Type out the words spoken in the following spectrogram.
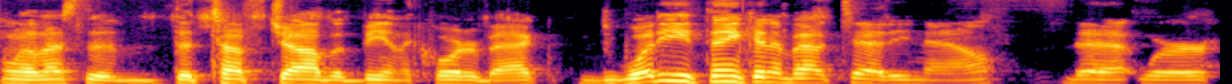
Well, that's the the tough job of being the quarterback. What are you thinking about Teddy now that were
